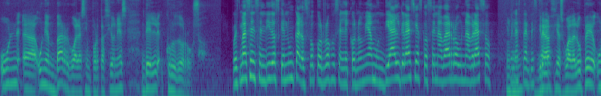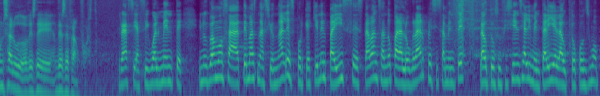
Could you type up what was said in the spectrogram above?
un, eh, un embargo a las importaciones del crudo ruso. Pues más encendidos que nunca los focos rojos en la economía mundial. Gracias, José Navarro. Un abrazo. Buenas tardes. Gracias, Guadalupe. Un saludo desde, desde Frankfurt. Gracias, igualmente. Y nos vamos a temas nacionales, porque aquí en el país se está avanzando para lograr precisamente la autosuficiencia alimentaria y el autoconsumo.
